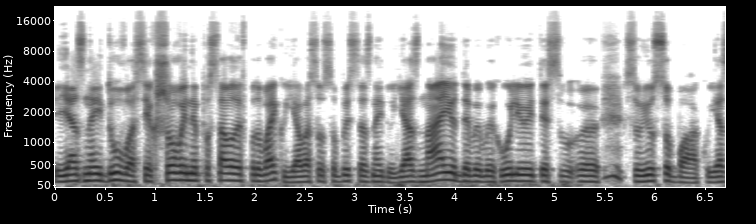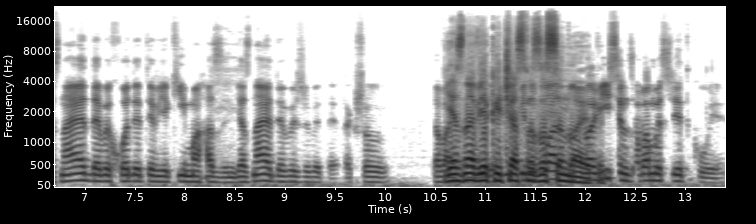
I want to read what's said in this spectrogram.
Я знайду вас. Якщо ви не поставили вподобайку, я вас особисто знайду. Я знаю, де ви вигулюєте е, свою собаку. Я знаю, де ви ходите, в який магазин. Я знаю, де ви живете. Так що давайте. Я знаю, в який час ви засинаєте. 28 за вами слідкує.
